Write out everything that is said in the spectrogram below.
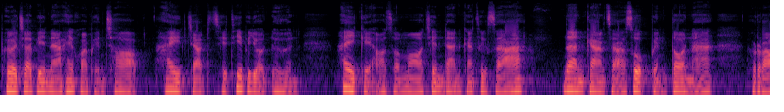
เพื่อจะพิจารณาให้ความเห็นชอบ ให้จัดสิทธิประโยชน์อื่น ให้แก่อสมเช่น ด้านการศึกษา ด้านการสาธารณสุขเป็นต้นนะ เรา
